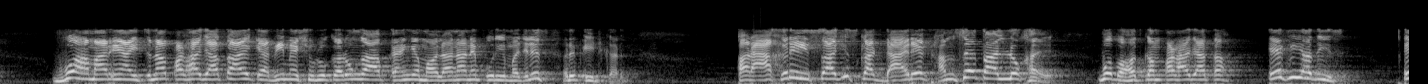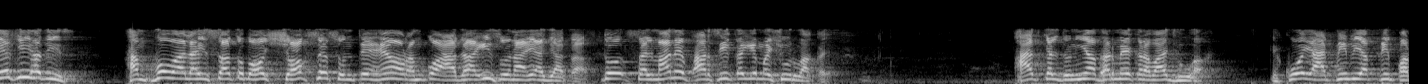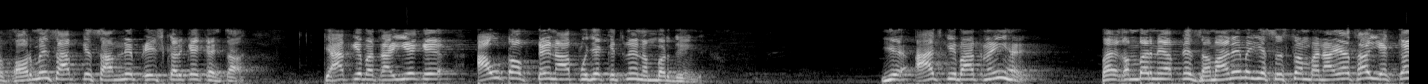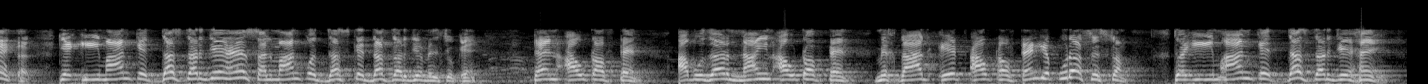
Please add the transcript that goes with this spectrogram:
وہ ہمارے ہاں اتنا پڑھا جاتا ہے کہ ابھی میں شروع کروں گا، آپ کہیں گے مولانا نے پوری مجلس ریپیٹ کر دی۔ اور آخری حصہ جس کا ڈائریکٹ ہم سے تعلق ہے، وہ بہت کم پڑھا جاتا۔ ایک ہی حدیث، ایک ہی حدیث۔ ہم وہ والا حصہ تو بہت شوق سے سنتے ہیں اور ہم کو آدھا ہی سنایا جاتا۔ تو سلمان فارسی کا یہ مشہور واقع ہے آج کل دنیا بھر میں ایک رواج ہوا۔ کہ کوئی آدمی بھی اپنی پرفارمنس آپ کے سامنے پیش کر کے کہتا کہ آپ یہ بتائیے کہ آؤٹ آف ٹین آپ مجھے کتنے نمبر دیں گے؟ یہ آج کی بات نہیں ہے۔ پیغمبر نے اپنے زمانے میں یہ سسٹم بنایا تھا، یہ کہہ کر کہ ایمان کے دس درجے ہیں، سلمان کو دس کے دس درجے مل چکے ہیں۔ Ten out of ten Abu Zar nine out of ten Miqdad eight out of ten یہ پورا سسٹم تو ایمان کے دس درجے ہیں۔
